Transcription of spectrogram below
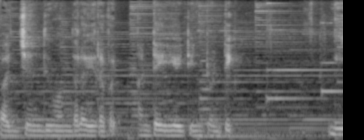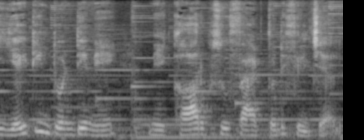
పద్దెనిమిది వందల ఇరవై అంటే ఎయిటీన్ ట్వంటీ నీ ఎయిటీన్ ట్వంటీని నీ కార్బ్స్ ఫ్యాట్ తోటి ఫిల్ చేయాలి.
